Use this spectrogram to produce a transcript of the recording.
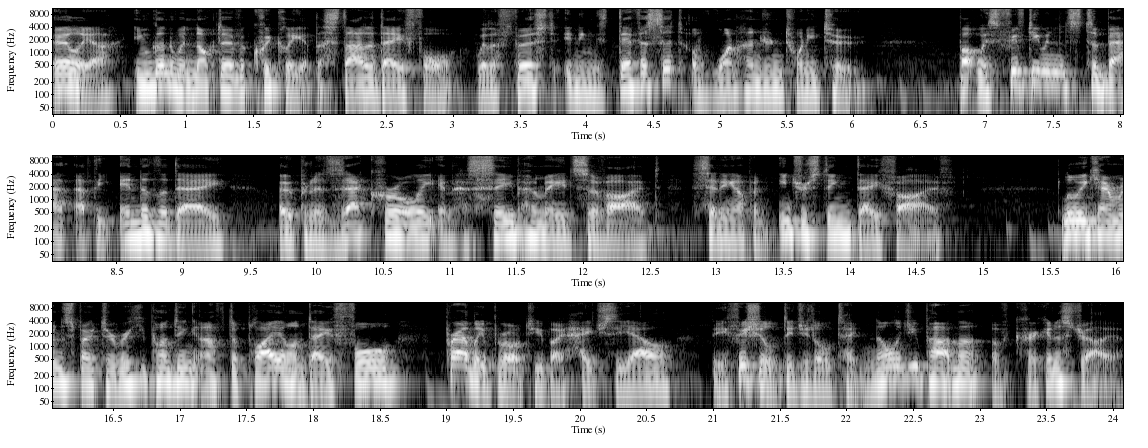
Earlier, England were knocked over quickly at the start of day 4 with a first innings deficit of 122. But with 50 minutes to bat at the end of the day, openers Zak Crawley and Haseeb Hameed survived setting up an interesting day five. Louis Cameron spoke to Ricky Ponting after play on day four, proudly brought to you by HCL, the official digital technology partner of Cricket Australia.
